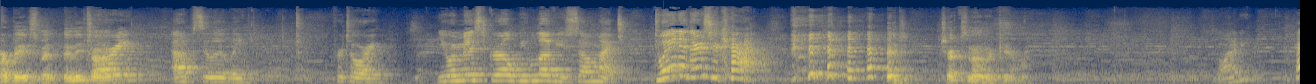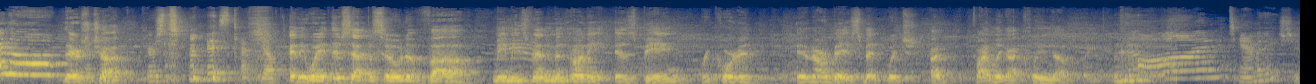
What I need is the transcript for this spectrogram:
our basement, anytime. Tori, absolutely. For Tori. You were missed, girl. We love you so much. Dwayne, there's your cat. Chuck's not on camera. you wanna be? Hello. There's Chuck. There's his cat Joe. Anyway, this episode of uh, Mimi's Venom and Honey is being recorded in our basement, which I finally got cleaned up. Contamination.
